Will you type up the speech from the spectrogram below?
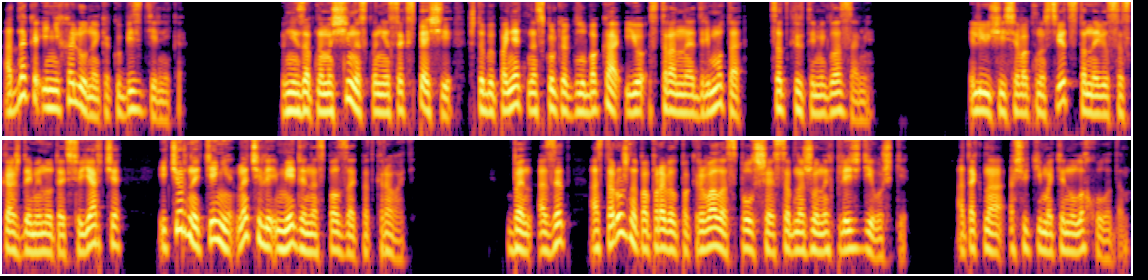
однако и не холеной, как у бездельника. Внезапно мужчина склонился к спящей, чтобы понять, насколько глубока ее странная дремота с открытыми глазами. Льющийся в окно свет становился с каждой минутой все ярче, и черные тени начали медленно сползать под кровать. Бен Азет осторожно поправил покрывало, сползшее с обнаженных плеч девушки. От окна ощутимо тянуло холодом.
